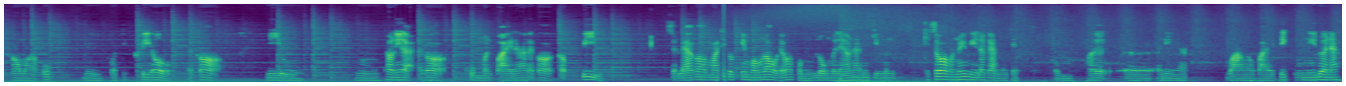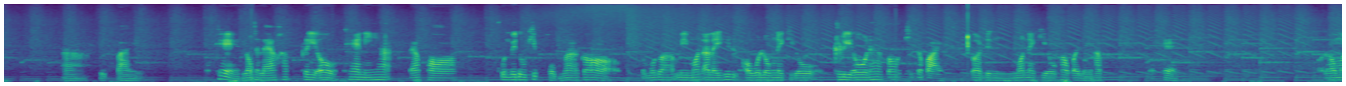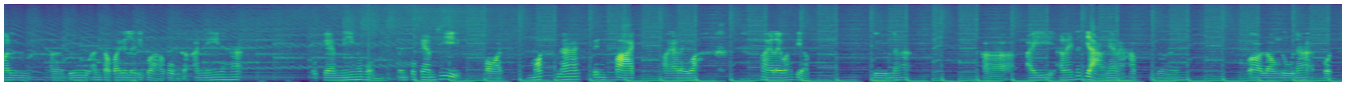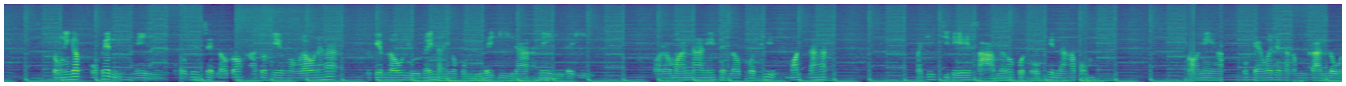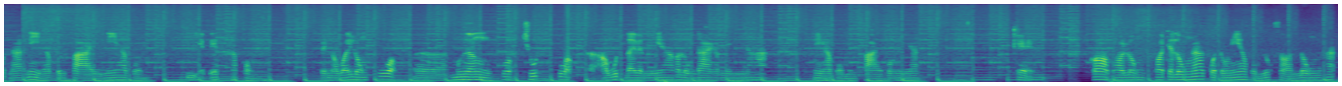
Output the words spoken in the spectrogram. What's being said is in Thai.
เข้ามาปุ๊บนี่กดที่ Clio แล้วก็มีอยู่เท่านี้แหละ แล้วก็คุมมันไปนะฮะ แล้วก็ copy เสร็จแล้วก็มาที่ตัวเกมของเราแต่ว่าผมลงไปแล้วนะจริงๆมันคิดซะว่ามันไม่มีแล้วกันโอเคผมเพอเอ่ออันนี้นะวางลงไปติ๊กตรงนี้ด้วยนะ อ่าติ๊กไปโอเคลงเสร็จแล้วครับ c r e o แค่นี้ฮะแล้วพอคุณไปดูคลิปผมอะก็สมมุติว่ามีมอดอะไรที่เอาลงใน c r e o c r e o นะฮะก็คลิกเข้าไป ก็ดึงมอดใน c r e o เข้าไปเลยครับโอเคเรามา เอ่อดูอันต่อไปกันเลยดีกว่าครับผมกับอันนี้นะฮะโปรแกรมนี้ครับผมเป็นโปรแกรมที่พอร์ตมอดนะฮะเป็นไฟล์ไฟล์อะไรวะไฟล์อะไรวะเดี๋ยวลืมนะฮะเอ่อไออะไรสักอย่างเนี่ยนะครับก็ลองดูนะฮะกดตรงนี้ครับ Open นี่ Open เสร็จแล้วก็หาตัวเกมของเรานะฮะตัวเกมเราอยู่ไหนไหนของผมอยู่ได้ E นะฮะนี่อยู่ได้ E พอเรามาหน้านี้เสร็จเรากดที่ mod นะฮะ ไปที่ GTA 3 แล้วก็กด Open นะครับผมตอนนี้ครับโปรแกรมก็จะทำการโหลดนะนี่ครับเป็นไฟล์นี้ครับผม EFF ครับผมเป็นเอาไว้ลงพวกเเมืองพวกชุดพวกออาวุธอะไรแบบนี้นะก็ลงได้ครับในนี้นะฮะนี่ครับผมเป็นไฟล์พวกนี้นะโอเค ก็พอลงพอจะลงนะกดตรงนี้ครับผมลูกศรลงนะฮะ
